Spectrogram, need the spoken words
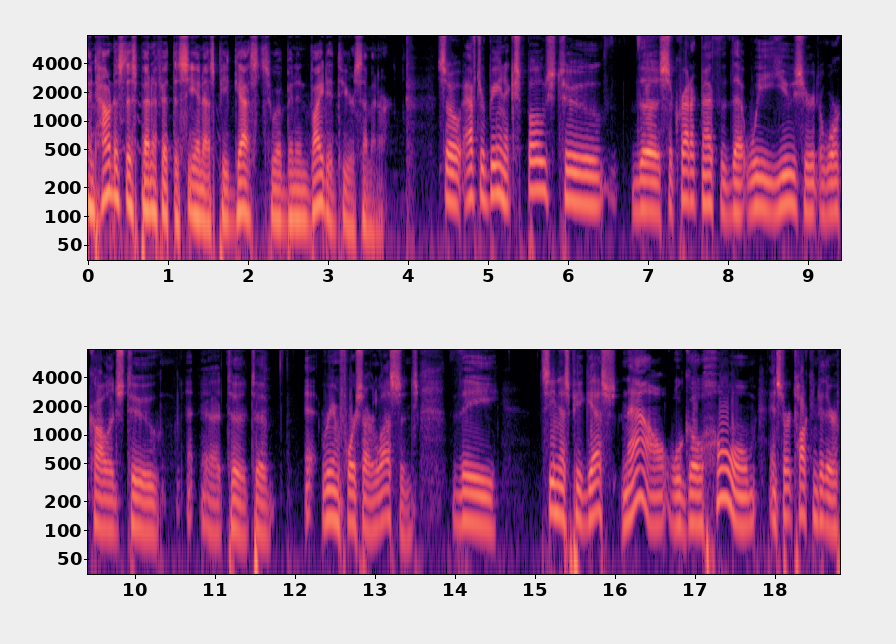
And how does this benefit the CNSP guests who have been invited to your seminar? So, after being exposed to the Socratic method that we use here at the War College to uh, to to reinforce our lessons, the CNSP guests now will go home and start talking to their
